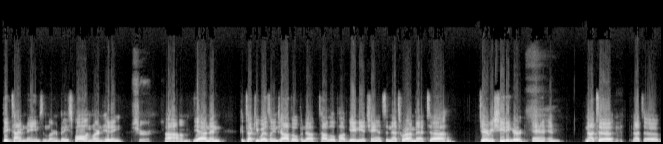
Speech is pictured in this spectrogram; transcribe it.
big time names and learn baseball and learn hitting. Sure. Um, yeah. And then, Kentucky Wesleyan job opened up. Todd Lillpop gave me a chance, and that's where I met uh, Jeremy Sheetinger. And, and not to not to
